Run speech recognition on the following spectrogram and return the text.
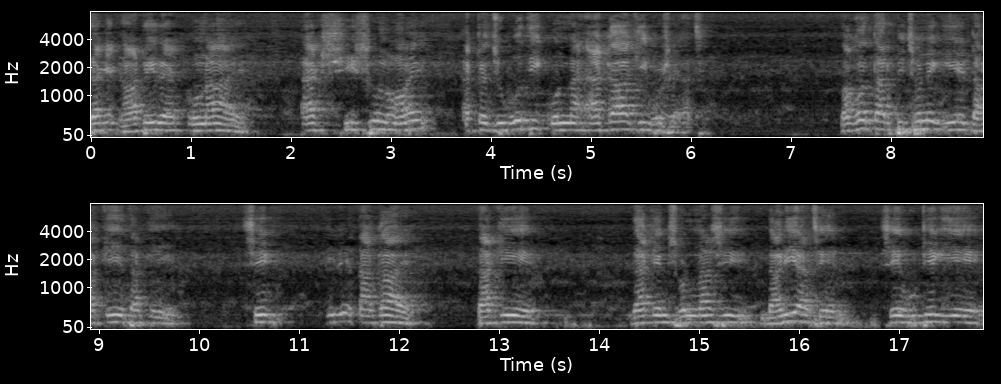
দেখে ঘাটের এক কোনায় এক শিশু নয়, একটা যুবতী কন্যা একাকী বসে আছে। তখন তার পিছনে গিয়ে ডাকে তাকে। সে ফিরে তাকায়, তাকিয়ে দেখেন সন্ন্যাসী দাঁড়িয়ে আছেন। সে উঠে গিয়ে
